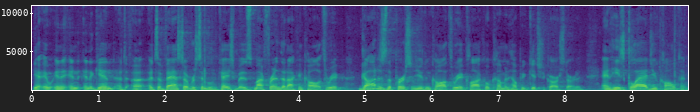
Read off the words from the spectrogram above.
Yeah, and, and, and again, uh, it's a vast oversimplification, but it's my friend that I can call at 3 God is the person you can call at 3 o'clock who'll come and help you get your car started. And He's glad you called Him.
